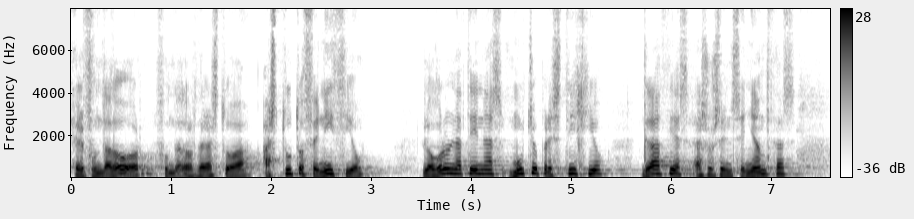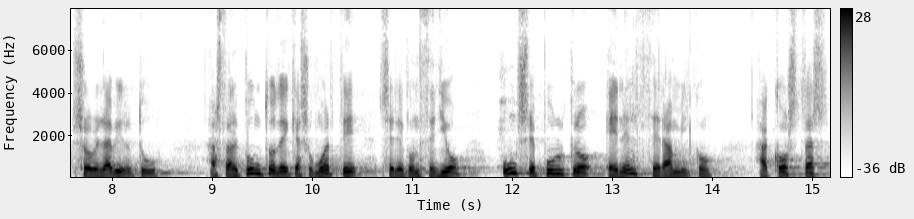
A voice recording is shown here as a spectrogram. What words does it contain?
el fundador, fundador de la Stoa, astuto fenicio, logró en Atenas mucho prestigio gracias a sus enseñanzas sobre la virtud, hasta el punto de que a su muerte se le concedió un sepulcro en el cerámico a costas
